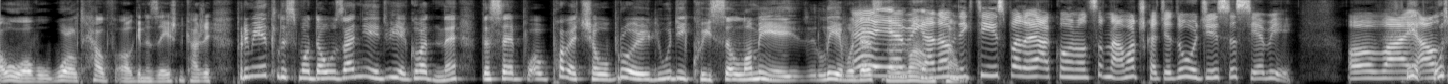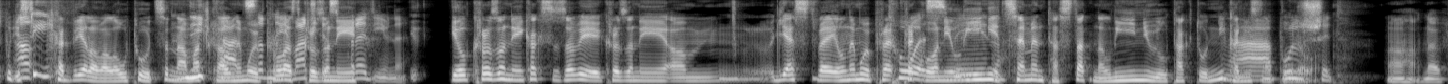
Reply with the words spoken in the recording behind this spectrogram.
ovu World Health Organization, kaže primijetili smo da u zadnje dvije godine da se po- povećao broj ljudi koji se lome lijevo, desno Ej, i jebi vam ga, nam tamo. nik ti ispada jako ono crna mačka će dođi i se sjebi. Ovaj, E, al, usput, al- jesi ikad vjerovala u tu crna mačka, ali nemoj prolaz kroz one predivne. ili kroz one, kak se zove, kroz one um, ljestve, ili nemoj pre, To preko one linije cementa stat na liniju ili tak to, nikad nisam A, to urao. bullshit. Aha, dobro.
